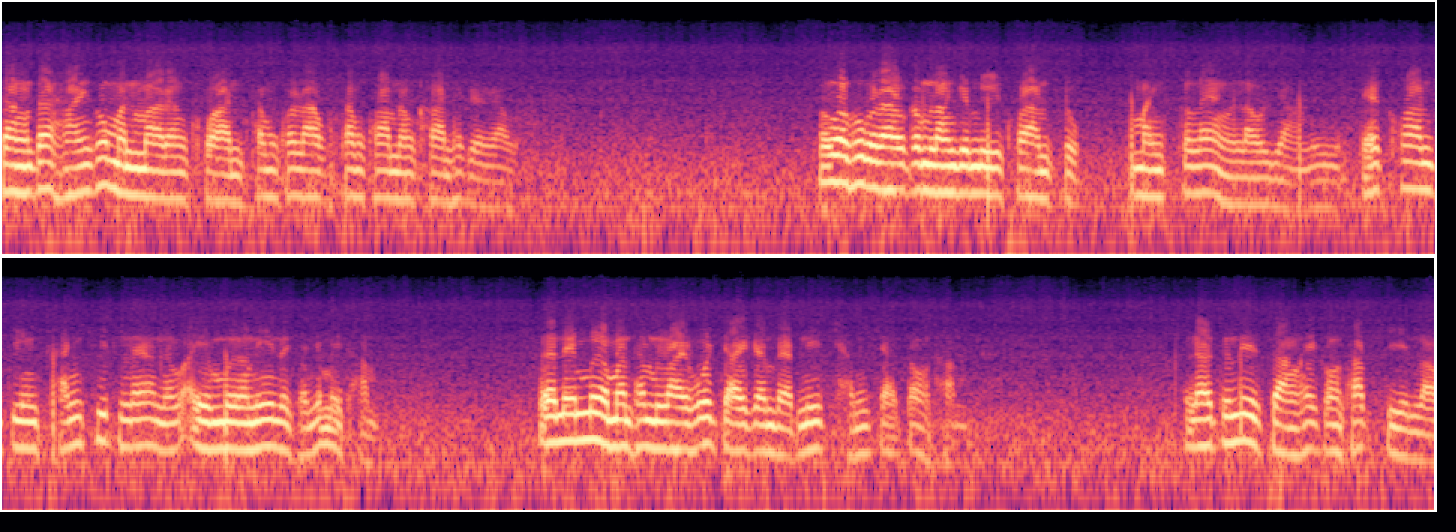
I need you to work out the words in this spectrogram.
สั่งทหารของมันมารังควานทำความเราทำความรังคาญให้แก่เรา เพราะว่าพวกเรากำลังจะมีความสุขมันแกล้งเราอย่างนี้ แต่ความจริงฉันคิดแล้วนะว่าไอ้เมืองนี้นะฉันจะไม่ทำ แต่ในเมื่อมันทำลายหัวใจกันแบบนี้ฉันจะต้องทำแล้วจึงได้สั่งให้กองทัพจีนเรา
